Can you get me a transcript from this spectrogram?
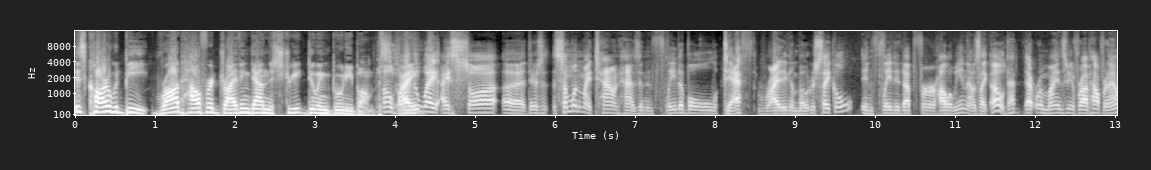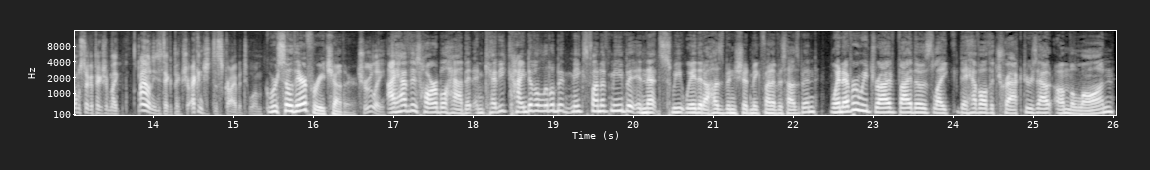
This car would be Rob Halford driving down the street doing booty bumps. Oh, by the way, I saw uh, there's someone in my town has an inflatable death riding a motorcycle inflated up for Halloween. I was like, oh, that, that reminds me of Rob Halford. And I almost took a picture. I'm like, I don't need to take a picture. I can just describe it to him. we're so there for each other. Truly. I have this horrible habit, and Kevy kind of a little bit makes fun of me, but in that sweet way that a husband should make fun of his husband. Whenever we drive by those, like, they have all the tractors out on the lawn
